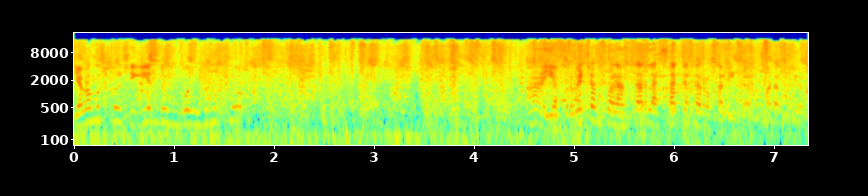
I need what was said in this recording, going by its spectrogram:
Ya vamos consiguiendo un buen grupo Ah, y aprovechan para lanzar las hachas arrojadizas. Maravilloso.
